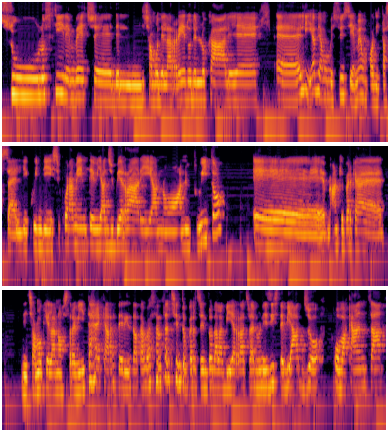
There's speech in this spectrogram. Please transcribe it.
Sullo stile invece del, diciamo, dell'arredo del locale, eh, lì abbiamo messo insieme un po' di tasselli, quindi sicuramente i viaggi birrari hanno, hanno influito, anche perché diciamo che la nostra vita è caratterizzata abbastanza al 100% dalla birra, cioè non esiste viaggio o vacanza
